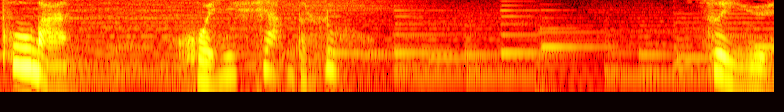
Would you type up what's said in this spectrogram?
铺满回乡的路，岁月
